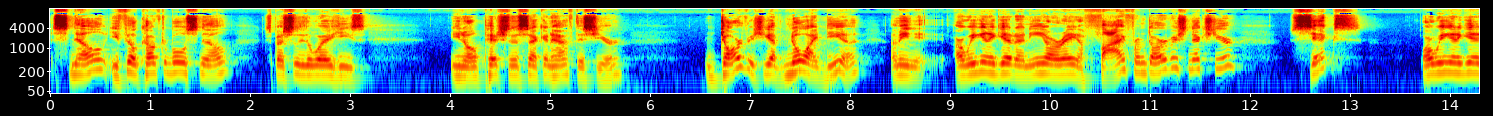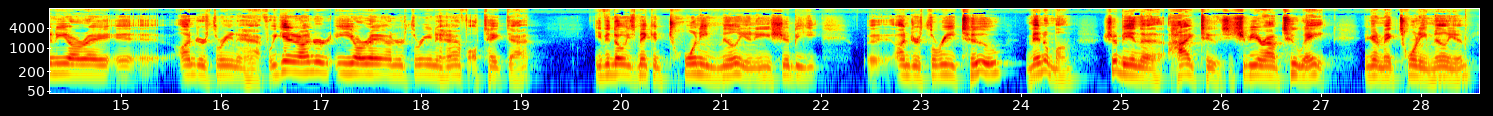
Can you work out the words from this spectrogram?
Snell, you feel comfortable with Snell, especially the way he's, you know, pitched in the second half this year. Darvish, you have no idea. I mean, are we going to get an ERA of five from Darvish next year? Six? Are we going to get an ERA uh, under three and a half? We get an under ERA under three and a half. I'll take that. Even though he's making twenty million, he should be uh, under three two minimum. Should be in the high twos. It should be around two eight. You're going to make twenty million.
